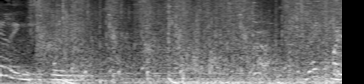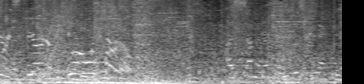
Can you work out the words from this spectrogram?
Killing spree. Fiery spirit of pure inferno! A summoner has disconnected.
